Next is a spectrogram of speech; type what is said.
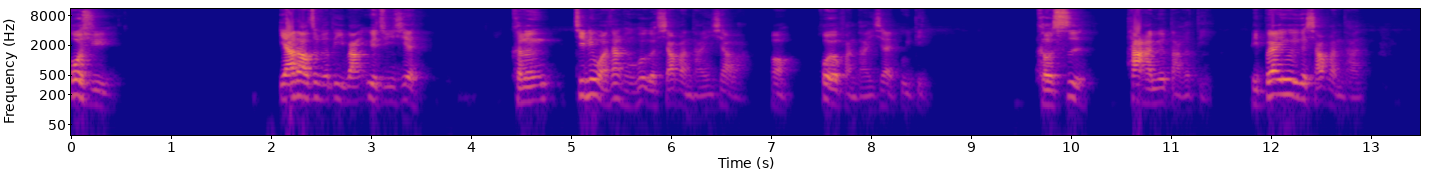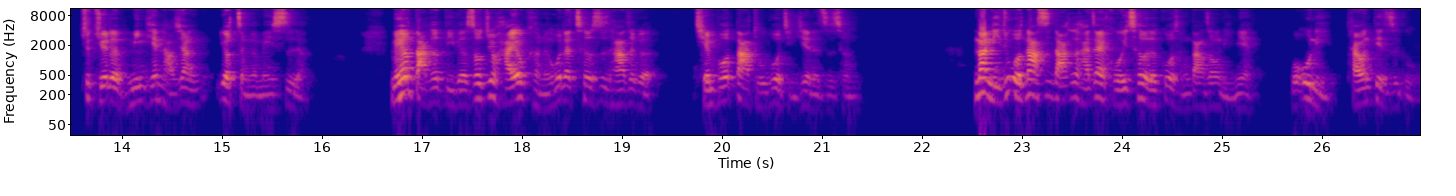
或许压到这个地方月均线，可能今天晚上可能会有个小反弹一下吧，哦，会有反弹一下也不一定。可是它还没有打个底，你不要因为一个小反弹就觉得明天好像又整个没事了。没有打个底的时候，就还有可能会在测试它这个前波大突破颈线的支撑。那你如果纳斯达克还在回撤的过程当中里面，我问你，台湾电子股，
